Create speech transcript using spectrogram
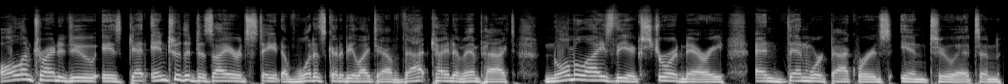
All I'm trying to do is get into the desired state of what it's going to be like to have that kind of impact, normalize the extraordinary, and then work backwards into it. And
